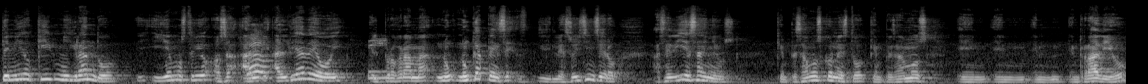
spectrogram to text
tenido que ir migrando y, hemos tenido, o sea, al, día de hoy, el programa, nunca pensé, y le soy sincero, hace 10 años que empezamos con esto, que empezamos en, en, radio,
